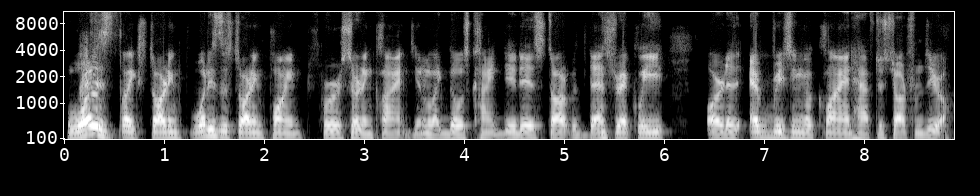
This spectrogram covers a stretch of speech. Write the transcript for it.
What is like starting? What is the starting point for certain clients? You know, like those kind. Did it start with dance directly, or does every single client have to start from zero?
